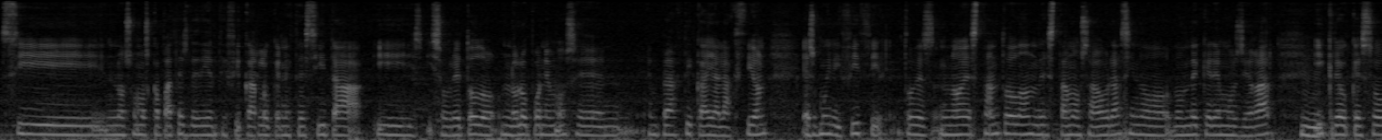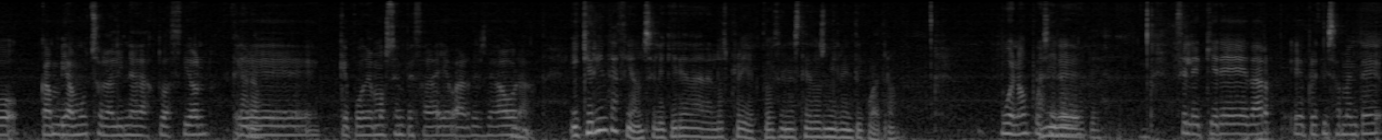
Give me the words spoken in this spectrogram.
si no somos capaces de identificar lo que necesita y, sobre todo no lo ponemos en, práctica y a la acción, es muy difícil. Entonces no es tanto dónde estamos ahora, sino dónde queremos llegar y creo que eso cambia mucho la línea de actuación eh, que podemos empezar a llevar desde ahora. ¿Y qué orientación se le quiere dar a los proyectos en este 2024? Bueno, pues se le quiere dar eh, precisamente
